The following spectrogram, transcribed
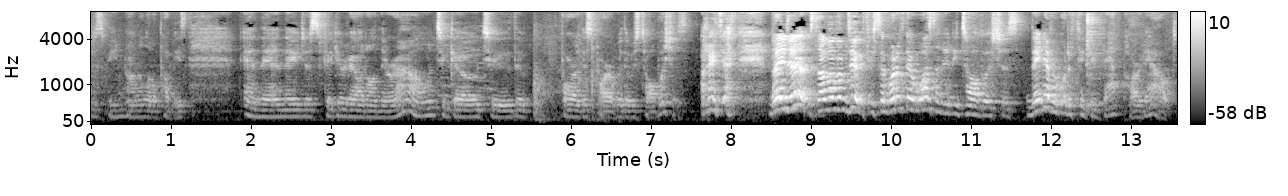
just being normal little puppies. And then they just figured out on their own to go to the farthest part where there was tall bushes. they do. Some of them do. If you said, what if there wasn't any tall bushes? They never would have figured that part out.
